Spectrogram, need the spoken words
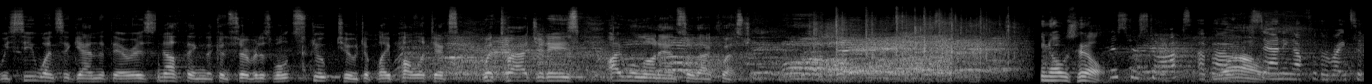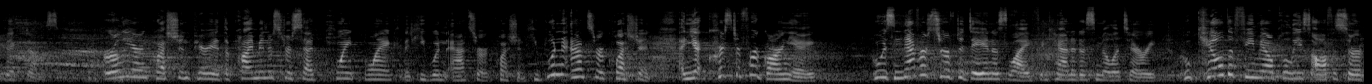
we see once again that there is nothing the Conservatives won't stoop to to play politics with tragedies. I will not answer that question. Nose Hill. Mr. talks about wow. standing up for the rights of victims. Earlier in question period, the Prime Minister said point blank that he wouldn't answer a question. He wouldn't answer a question, and yet Christopher Garnier, who has never served a day in his life in Canada's military, who killed a female police officer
